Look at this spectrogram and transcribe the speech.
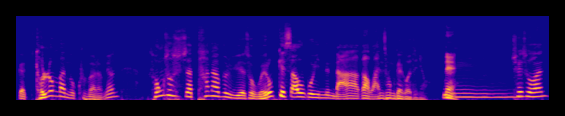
그러니까 결론만 놓고 말하면 성소수자 탄압을 위해서 외롭게 싸우고 있는 나가 완성되거든요. 네. 음... 최소한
